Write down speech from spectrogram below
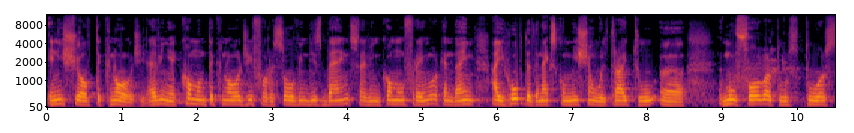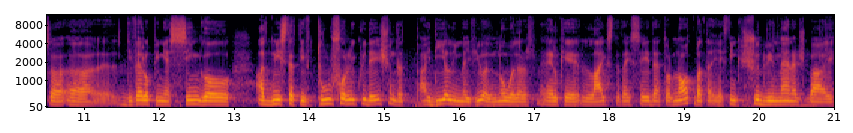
an issue of technology, having a common technology for resolving these banks, having common framework, and I'm, I hope that the next commission will try to uh, move forward towards, towards uh, uh, developing a single administrative tool for liquidation that ideal in my view, I don't know whether Elke likes that I say that or not, but I, I think should be managed by,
